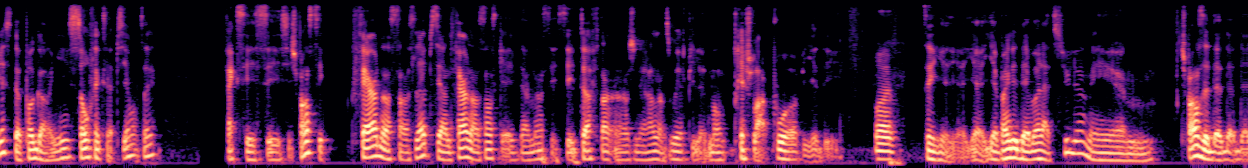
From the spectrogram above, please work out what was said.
risques de pas gagner, sauf exception, tu sais. Fait que c'est, je pense que c'est fair dans ce sens-là, puis c'est unfair dans le sens qu'évidemment, c'est tough en général dans Zwift, puis le monde triche leur poids, puis il y a des. Ouais. Il y, a, y, a, bien des débats là-dessus, là, mais euh, je pense de, de, de,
